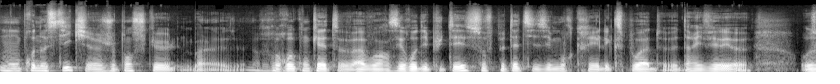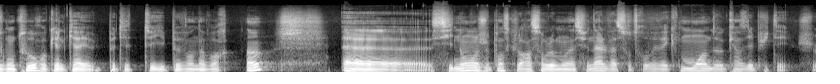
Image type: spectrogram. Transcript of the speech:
mon pronostic. Je pense que bah, Reconquête va avoir zéro député, sauf peut-être si Zemmour crée l'exploit d'arriver euh, au second tour, auquel cas peut-être ils peuvent en avoir un. Euh, sinon, je pense que le Rassemblement national va se retrouver avec moins de 15 députés. Je,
